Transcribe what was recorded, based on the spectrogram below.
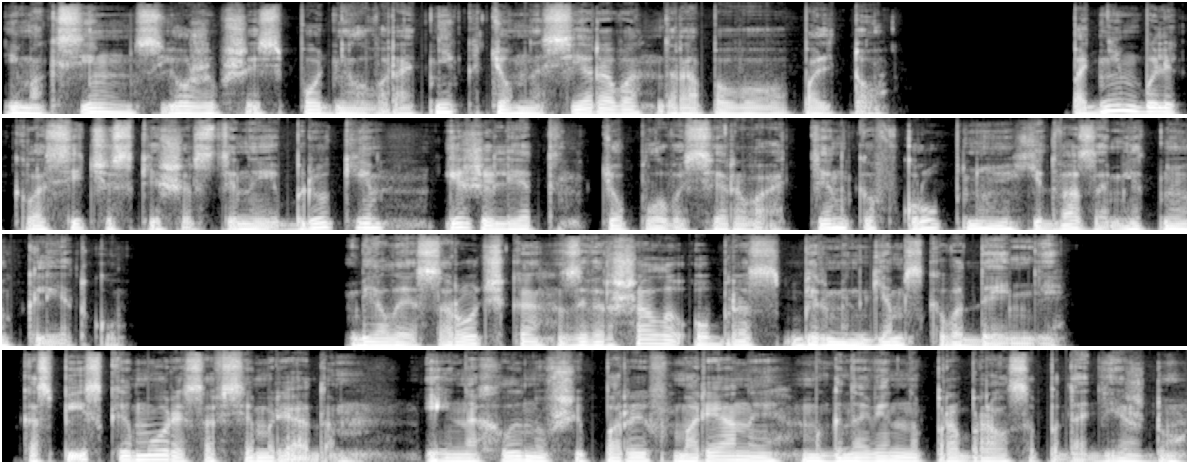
и Максим, съежившись, поднял воротник темно-серого драпового пальто. Под ним были классические шерстяные брюки и жилет теплого серого оттенка в крупную, едва заметную клетку. Белая сорочка завершала образ бирмингемского денди. Каспийское море совсем рядом, и нахлынувший порыв моряны мгновенно пробрался под одежду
